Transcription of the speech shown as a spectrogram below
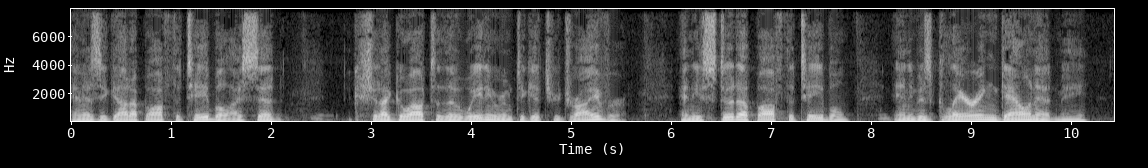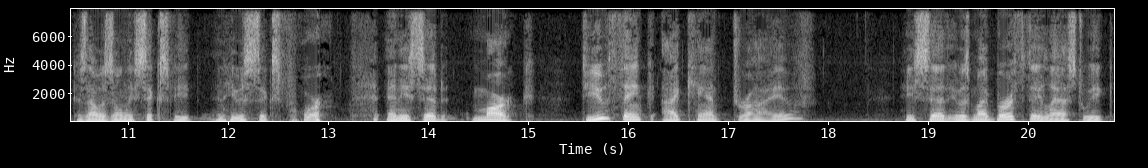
And as he got up off the table, I said, "Should I go out to the waiting room to get your driver?" And he stood up off the table, and he was glaring down at me because I was only six feet and he was six four, and he said, "Mark, do you think I can't drive?" He said, It was my birthday last week,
